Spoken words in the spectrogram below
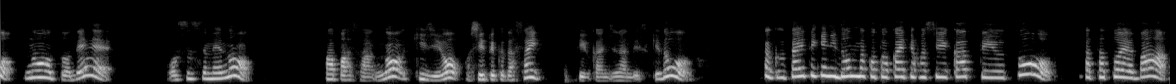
とノートでおすすめのパパさんの記事を教えてくださいっていう感じなんですけど、具体的にどんなことを書いてほしいかっていうと、例えば、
